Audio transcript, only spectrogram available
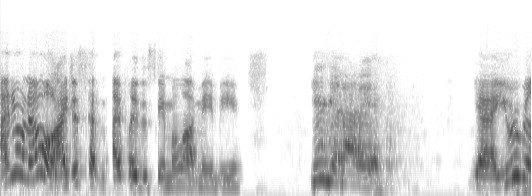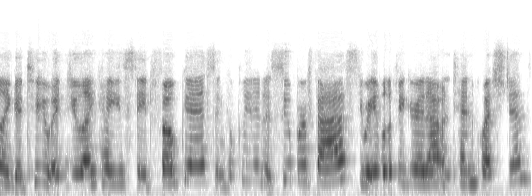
I don't know. I just have i play this game a lot maybe. You're good at it. Yeah you were really good too and do you like how you stayed focused and completed it super fast you were able to figure it out in 10 questions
